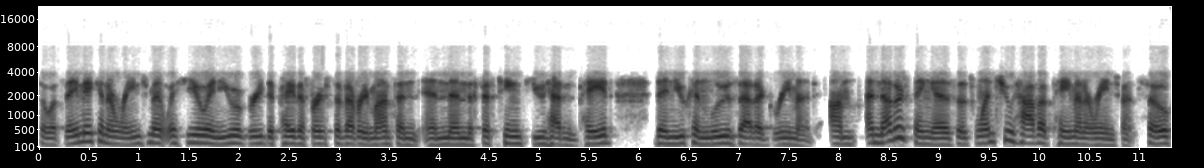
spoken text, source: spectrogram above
So if they make an arrangement with you and you agreed to pay the first of every month and, and then the 15th you hadn't paid, then you can lose that agreement. Um, another thing is, is once you have a payment arrangement, so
